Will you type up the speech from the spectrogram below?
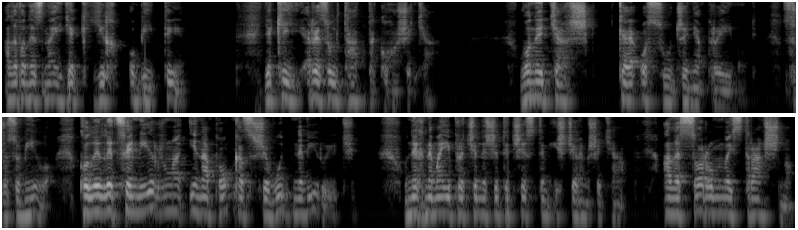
але вони знають, як їх обійти. Який результат такого життя? Вони тяжке осудження приймуть. Зрозуміло, коли лицемірно і на показ живуть невіруючі. У них немає причини жити чистим і щирим життям. Але соромно і страшно,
